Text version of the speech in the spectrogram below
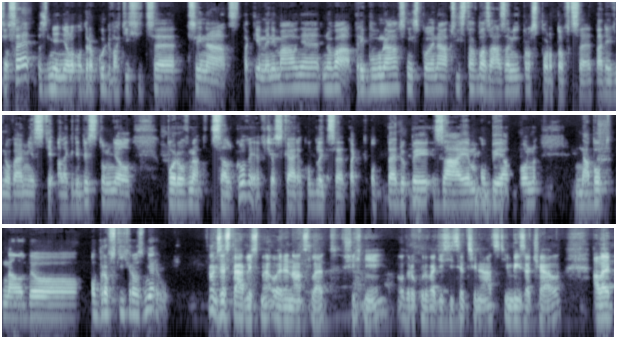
Co se změnilo od roku 2013? Tak je minimálně nová tribúna, s ní spojená přístavba zázemí pro sportovce tady v Novém městě, ale kdybys to měl porovnat celkově v České republice, tak od té doby zájem o biatlon nabobtnal do obrovských rozměrů. Tak zestárli jsme o 11 let všichni od roku 2013, tím bych začal, ale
